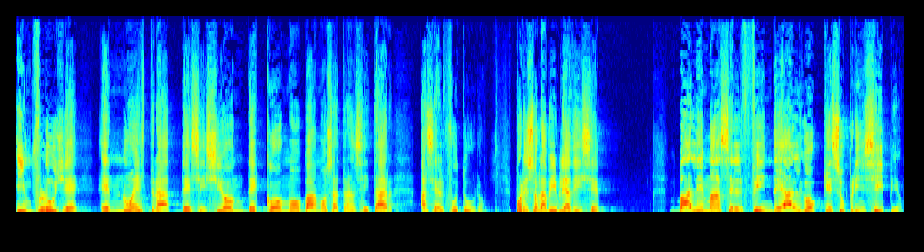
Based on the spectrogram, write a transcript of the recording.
influye en nuestra decisión de cómo vamos a transitar hacia el futuro. Por eso la Biblia dice, vale más el fin de algo que su principio.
